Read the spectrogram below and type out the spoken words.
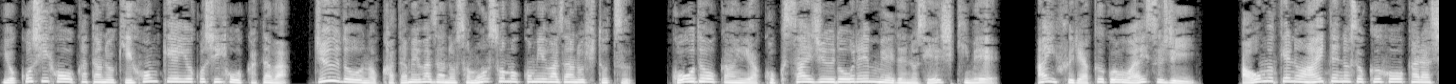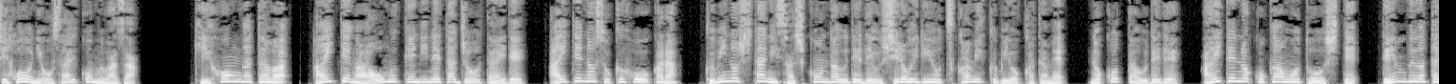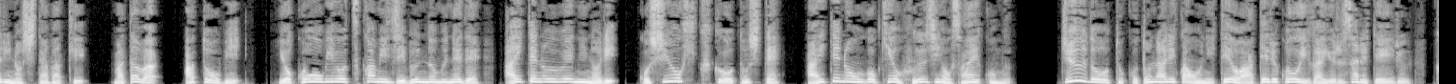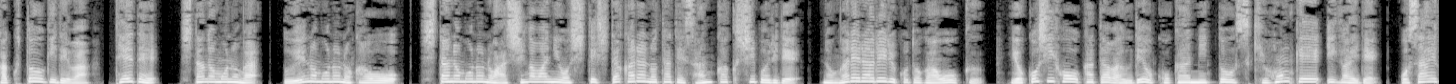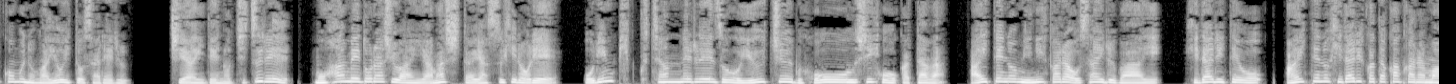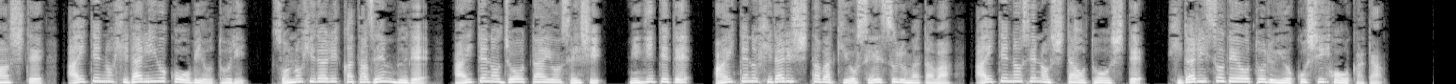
横四方型の基本形横四方型は、柔道の固め技のそもそも込み技の一つ。行動館や国際柔道連盟での正式名。IF 略号 ISG。仰向けの相手の側方から四方に押さえ込む技。基本型は、相手が仰向けに寝た状態で、相手の側方から首の下に差し込んだ腕で後ろ襟をつかみ首を固め、残った腕で相手の股間を通して、臀部あたりの下履き、または後帯、横帯をつかみ自分の胸で相手の上に乗り、腰を低く落として相手の動きを封じ抑え込む。柔道と異なり顔に手を当てる行為が許されている格闘技では手で下の者が上の者の顔を下の者の足側に押して下からの縦三角絞りで逃れられることが多く、横四方肩は腕を股間に通す基本形以外で抑え込むのが良いとされる。試合での実例、モハメドラシュアン山下康弘例、オリンピックチャンネル映像 YouTube 法王四方肩は、相手の右から押さえる場合、左手を相手の左肩から回して、相手の左横帯を取り、その左肩全部で相手の状態を制し、右手で相手の左下履きを制するまたは、相手の背の下を通して、左袖を取る横四方肩。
